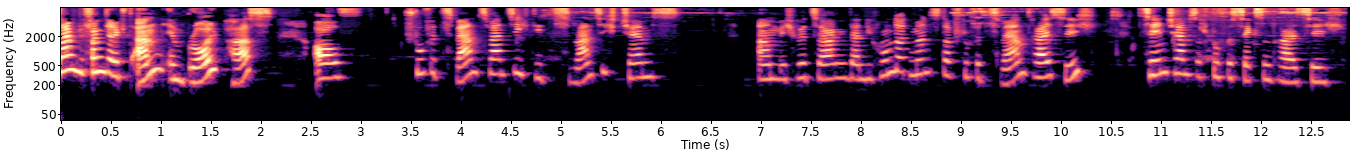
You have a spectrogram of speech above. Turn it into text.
Sagen, wir fangen direkt an im Brawl Pass auf Stufe 22 die 20 Gems. Ähm, ich würde sagen, dann die 100 Münzen auf Stufe 32, 10 Gems auf Stufe 36.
